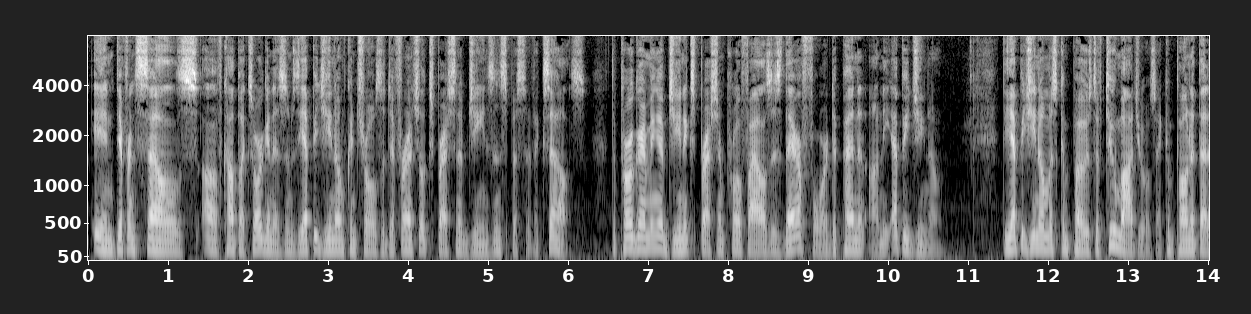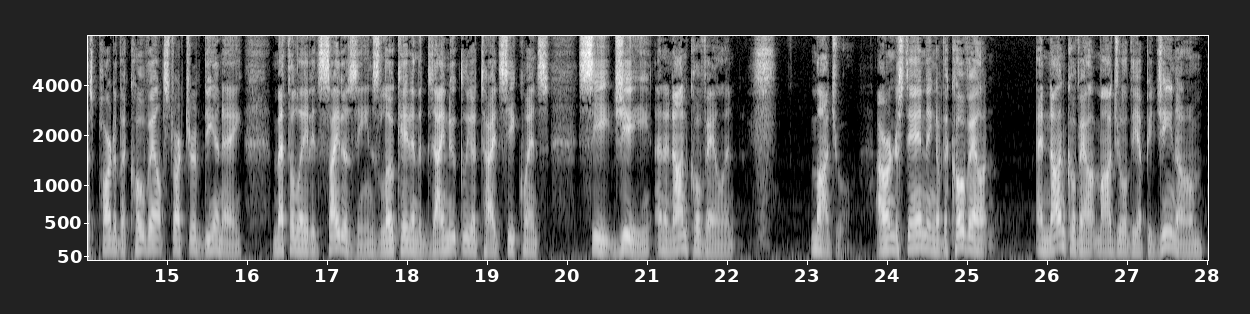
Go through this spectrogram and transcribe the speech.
in different cells of complex organisms, the epigenome controls the differential expression of genes in specific cells. The programming of gene expression profiles is therefore dependent on the epigenome. The epigenome is composed of two modules a component that is part of the covalent structure of DNA, methylated cytosines located in the dinucleotide sequence CG, and a non covalent module. Our understanding of the covalent and non covalent module of the epigenome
